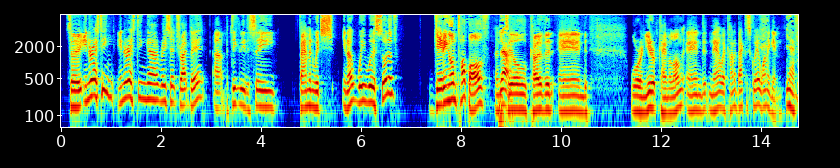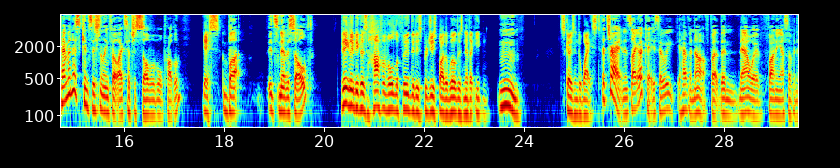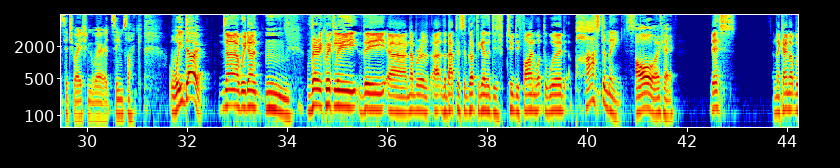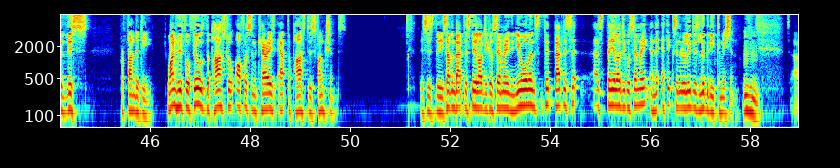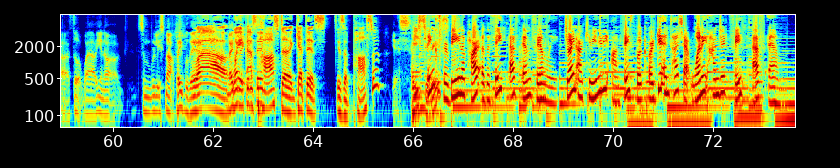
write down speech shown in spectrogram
So interesting, interesting uh, research right there, uh, particularly to see famine, which you know we were sort of getting on top of until COVID and war in Europe came along, and now we're kind of back to square one again. yeah, famine has consistently felt like such a solvable problem, Yes, but it's never solved. particularly because half of all the food that is produced by the world is never eaten. Mm. Just goes into waste. That's right. And it's like, okay, so we have enough, but then now we're finding ourselves in a situation where it seems like we don't. No, we don't. Very quickly, the uh, number of uh, the Baptists have got together to, to define what the word pastor means. Oh, okay. Yes. And they came up with this profundity one who fulfills the pastoral office and carries out the pastor's functions. This is the Southern Baptist Theological Seminary, the New Orleans Baptist uh, Theological Seminary, and the Ethics and Religious Liberty Commission. Mm-hmm. So I thought, wow, you know, some really smart people there. Wow. Maybe they Wait, could a said- pastor, get this, is a pastor Yes. Are you serious? Thanks for being a part of the Faith FM family. Join our community on Facebook or get in touch at 1 800 Faith FM.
